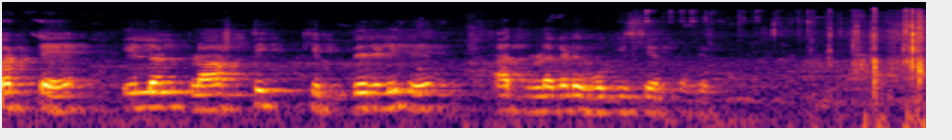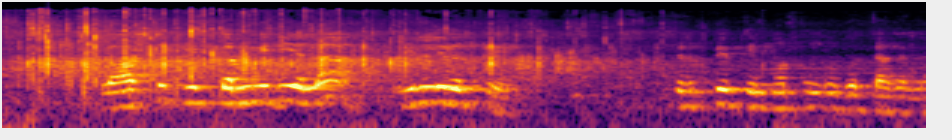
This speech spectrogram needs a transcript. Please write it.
ಬಟ್ಟೆ ಇಲ್ಲೊಂದು ಪ್ಲಾಸ್ಟಿಕ್ ಕೆಬ್ಬೆರಳಿದೆ, ಅದರೊಳಗಡೆ ಹೋಗಿ ಸೇರ್ಕೊಂಡಿರುತ್ತೆ ಪ್ಲಾಸ್ಟಿಕ್ ಇದು ಕಮ್ಮಿ ಇದೆಯಲ್ಲ, ಇಲ್ಲಿರುತ್ತೆ. ತಿರುಪ್ತಿ ತಿಮ್ಮಪ್ಪನಿಗೂ ಗೊತ್ತಾಗಲ್ಲ.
